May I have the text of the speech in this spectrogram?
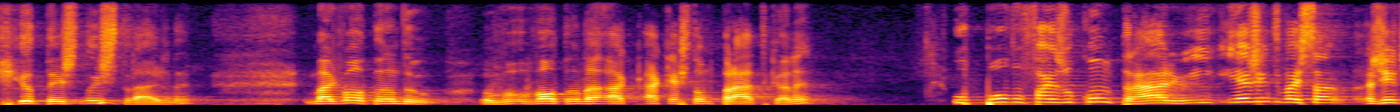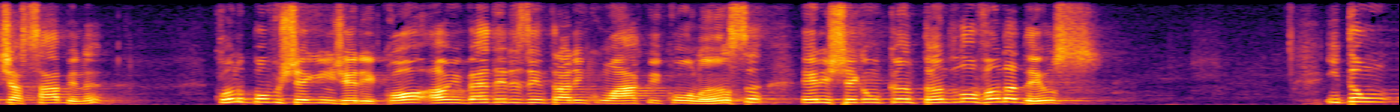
que o texto nos traz, né? Mas voltando, voltando à, à questão prática, né? O povo faz o contrário. E, e, a, gente vai, a gente já sabe, né? Quando o povo chega em Jericó, ao invés deles entrarem com arco e com lança, eles chegam cantando e louvando a Deus. Então,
